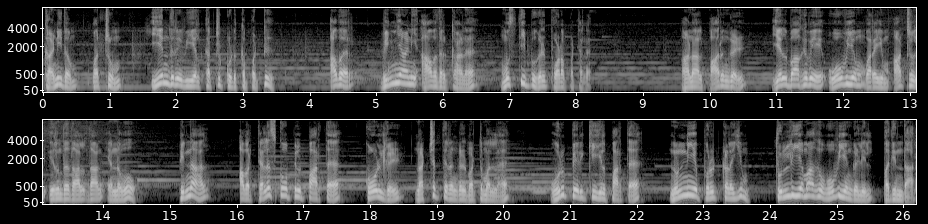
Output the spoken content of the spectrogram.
கணிதம் மற்றும் இயந்திரவியல் கற்றுக் கொடுக்கப்பட்டு அவர் விஞ்ஞானி ஆவதற்கான முஸ்தீப்புகள் போடப்பட்டன. ஆனால் பாருங்கள் இயல்பாகவே ஓவியம் வரையும் ஆற்றல் இருந்ததால் தான் என்னவோ. பின்னால் அவர் டெலஸ்கோப்பில் பார்த்த கோள்கள் நட்சத்திரங்கள் மட்டுமல்ல உருப்பெருக்கியில் பார்த்த நுண்ணிய பொருட்களையும் துல்லியமாக ஓவியங்களில் பதிந்தார்.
